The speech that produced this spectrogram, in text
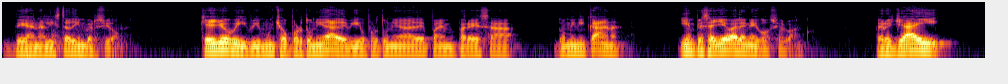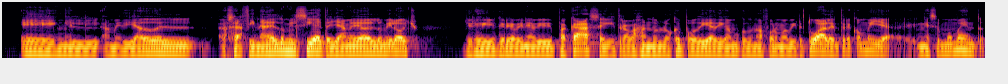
de analista de inversión. Que yo vi, vi muchas oportunidades, vi oportunidades para empresas dominicanas y empecé a llevarle negocio al banco. Pero ya ahí, eh, en el, a mediados del, o sea, a final del 2007, ya a mediados del 2008, yo dije que yo quería venir a vivir para acá, seguir trabajando en lo que podía, digamos que de una forma virtual, entre comillas, en ese momento,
